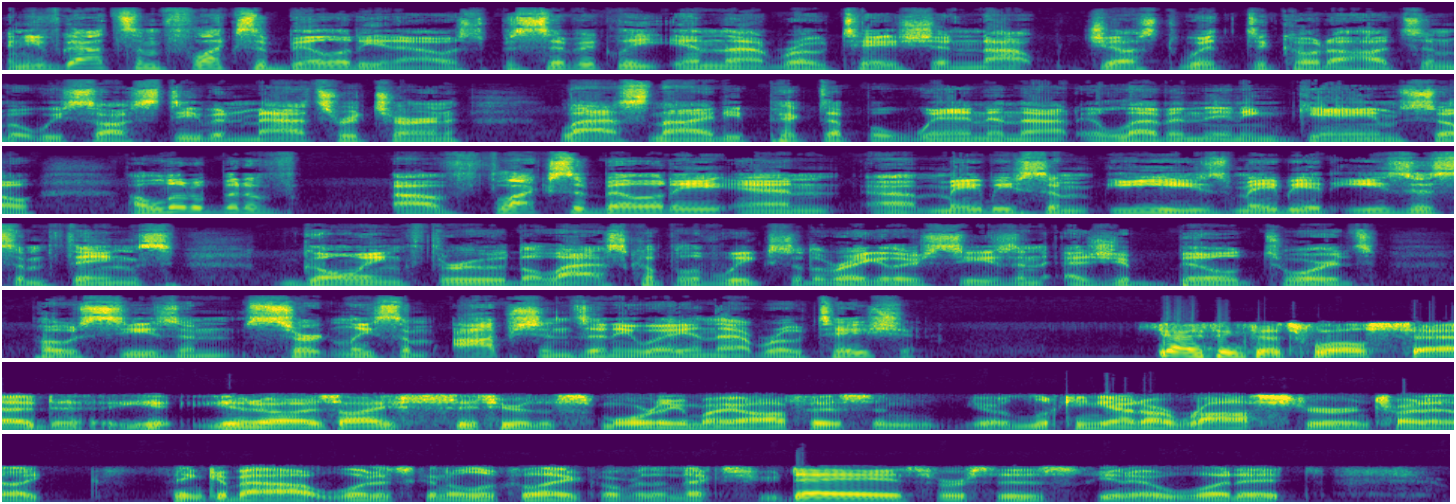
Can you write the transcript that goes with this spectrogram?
And you've got some flexibility now, specifically in that rotation, not just with Dakota Hudson, but we saw Steven Matz return last night. He picked up a win in that 11 inning game. So a little bit of, of flexibility and uh, maybe some ease. Maybe it eases some things going through the last couple of weeks of the regular season as you build towards postseason. Certainly some options anyway in that rotation. Yeah, I think that's well said. You, you know, as I sit here this morning in my office and you know looking at our roster and trying to like think about what it's going to look like over the next few days versus you know what it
